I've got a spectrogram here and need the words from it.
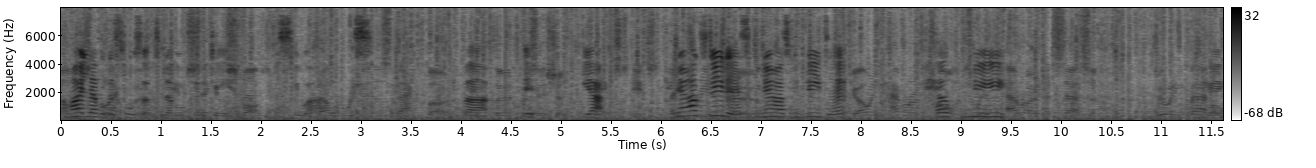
I might level this horse up to level 50 and see what happens. But if, yeah, if you know how to do this, if you know how to complete it, help me. Okay,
